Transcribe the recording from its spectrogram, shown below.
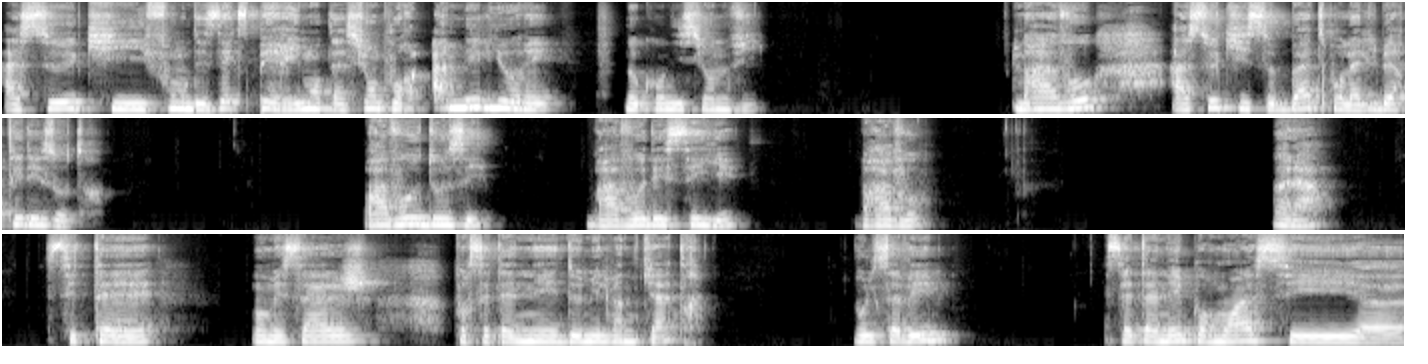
à ceux qui font des expérimentations pour améliorer nos conditions de vie. Bravo à ceux qui se battent pour la liberté des autres. Bravo d'oser. Bravo d'essayer. Bravo. Voilà. C'était mon message pour cette année 2024. Vous le savez, cette année pour moi, c'est euh,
